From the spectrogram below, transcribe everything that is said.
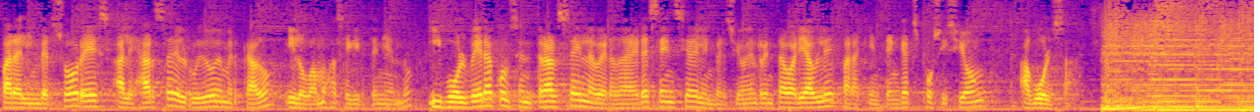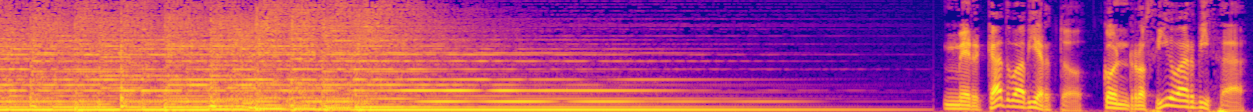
para el inversor es alejarse del ruido de mercado y lo vamos a seguir teniendo y volver a concentrar en la verdadera esencia de la inversión en renta variable para quien tenga exposición a bolsa. Mercado Abierto con Rocío Arbiza.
